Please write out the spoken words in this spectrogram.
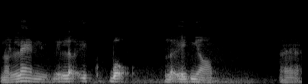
nó len những cái lợi ích cục bộ lợi ích nhóm. À,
